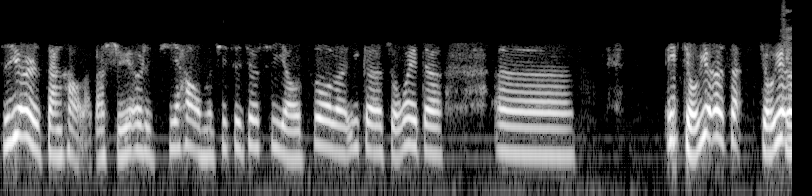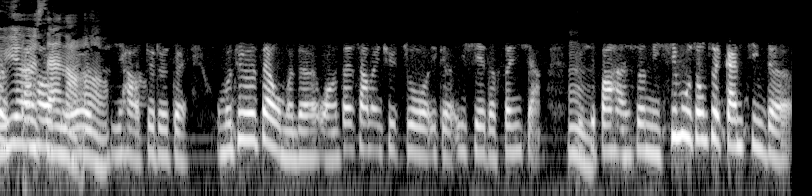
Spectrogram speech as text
十月二十三号了，到十月二十七号，我们其实就是有做了一个所谓的呃，哎，九月二三九月二十三号九月二十七号，对对对，我们就是在我们的网站上面去做一个一些的分享，嗯，就是包含说你心目中最干净的。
